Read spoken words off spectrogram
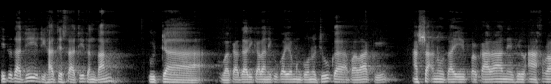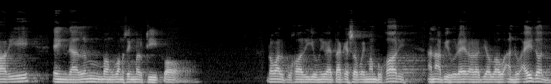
Itu tadi di hadis tadi tentang budak. Wa kadzalika lan iku kaya mengkono juga apalagi asya'nu tai perkarane fil ahrari ing dalem wong-wong sing merdeka. Rawal Bukhari yung riwayatake sapa Imam Bukhari an Abi Hurairah radhiyallahu anhu aidon.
